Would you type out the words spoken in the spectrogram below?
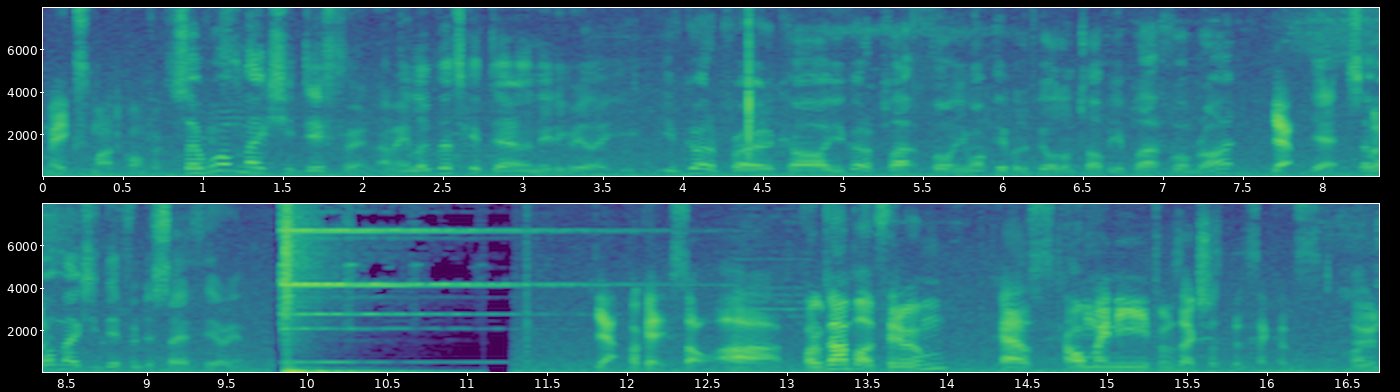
make smart contracts. So what makes you different? I mean, look, let's get down to the nitty gritty. Like, you- you've got a protocol, you've got a platform, you want people to build on top of your platform, right? Yeah. Yeah. So Right. what makes you different to say Ethereum? Yeah. Okay. So, uh, for example, Ethereum has how many transactions per second? Do Oh, you don't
